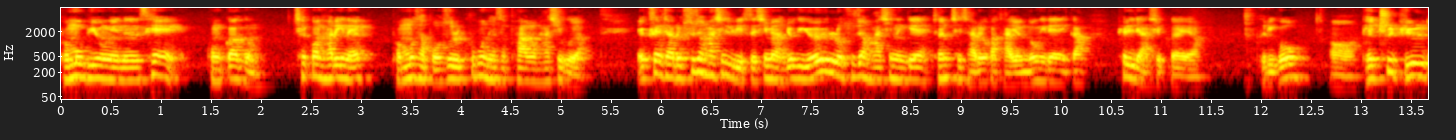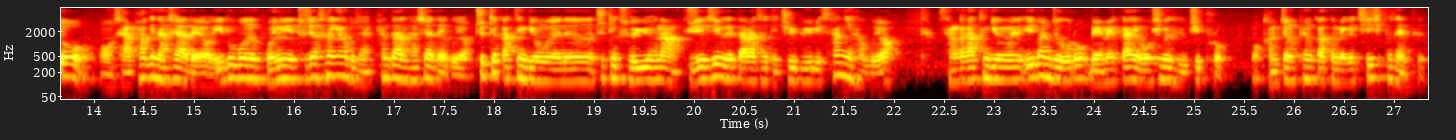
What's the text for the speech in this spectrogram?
법무 비용에는 세액, 공과금, 채권 할인액, 법무사 보수를 구분해서 파악을 하시고요. 엑셀 자료 수정하실 일 있으시면 여기 요율로 수정하시는 게 전체 자료가 다 연동이 되니까 편리하실 거예요. 그리고 어, 대출 비율도 어, 잘 확인하셔야 돼요. 이 부분은 본인의 투자 성향도 잘 판단을 하셔야 되고요. 주택 같은 경우에는 주택 소유 현황, 규제 지역에 따라서 대출 비율이 상이하고요. 상가 같은 경우에는 일반적으로 매매가의 50에서 60%, 뭐 감정 평가 금액의 70%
